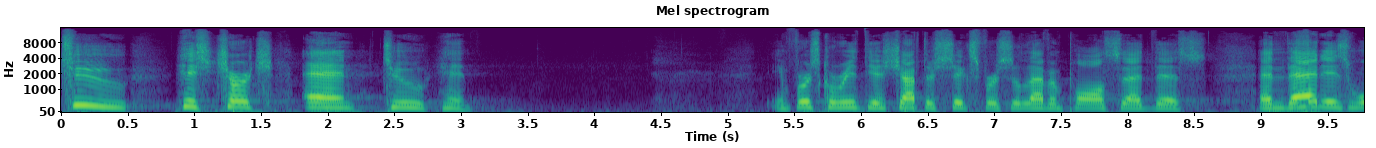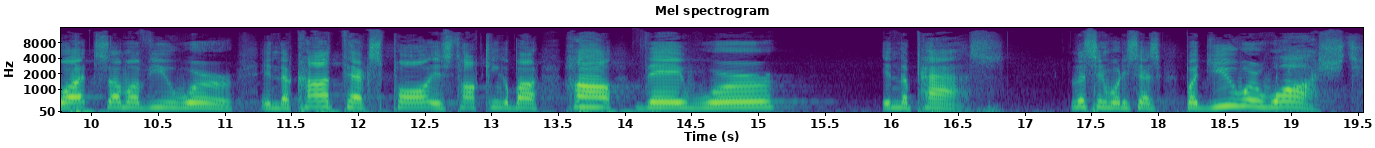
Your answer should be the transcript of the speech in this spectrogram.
to His church and to Him. In 1 Corinthians chapter 6 verse 11 Paul said this, and that is what some of you were. In the context Paul is talking about how they were in the past. Listen what he says, but you were washed.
